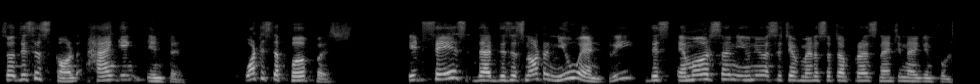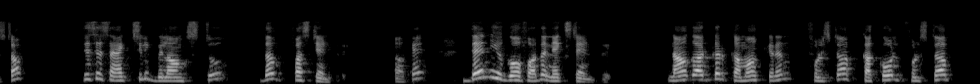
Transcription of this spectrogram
So this is called hanging indent. What is the purpose? It says that this is not a new entry. This Emerson University of Minnesota Press 1919 full stop. This is actually belongs to the first entry. Okay. Then you go for the next entry. Nagarkar, comma, Kiran, full stop, Cuckold, full stop,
